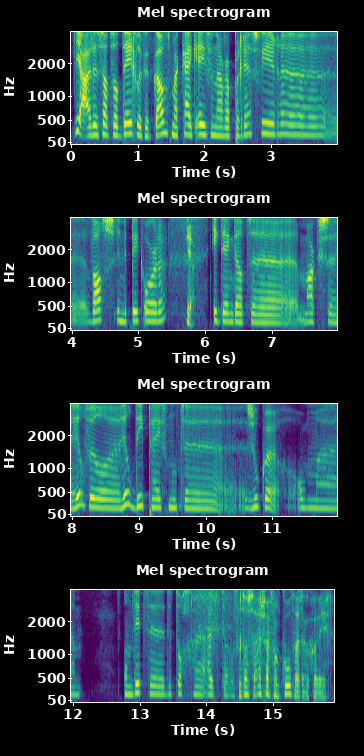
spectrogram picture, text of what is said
Ja, er zat wel degelijk een kans. Maar kijk even naar waar Perez weer eh, was in de pickorder. Ja. Ik denk dat eh, Max heel veel, heel diep heeft moeten zoeken om, om dit eh, er toch eh, uit te toveren. Wat was de uitspraak van Coulthard ook alweer?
